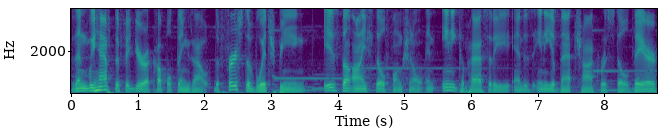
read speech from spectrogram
then we have to figure a couple things out. The first of which being, is the eye still functional in any capacity and is any of that chakra still there?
